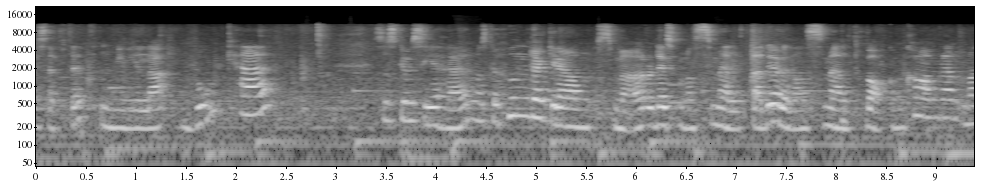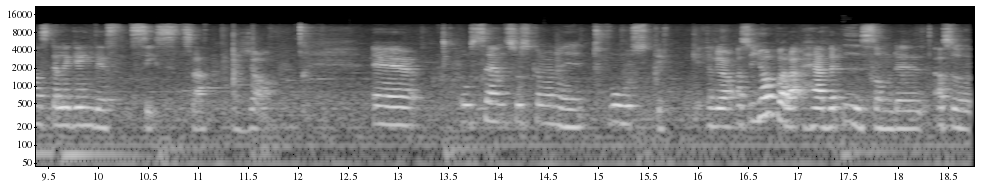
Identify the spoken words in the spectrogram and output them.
receptet i min lilla bok här. Så ska vi se här, man ska ha 100 gram smör och det ska man smälta. Det har redan smält bakom kameran. Man ska lägga in det sist, så att ja. Eh, och sen så ska man ha i två stycken, eller jag, alltså jag bara häver i som det, alltså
